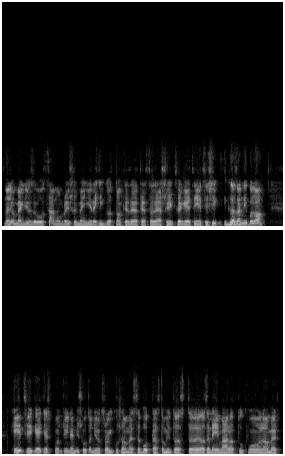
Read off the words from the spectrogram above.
Nagyon meggyőző volt számomra is, hogy mennyire higgadtan kezelte ezt az első hétvégét, és igazániból a hétvége egyes pontjai nem is volt annyira tragikusan messze bottázta, mint azt az elején várattuk volna, mert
